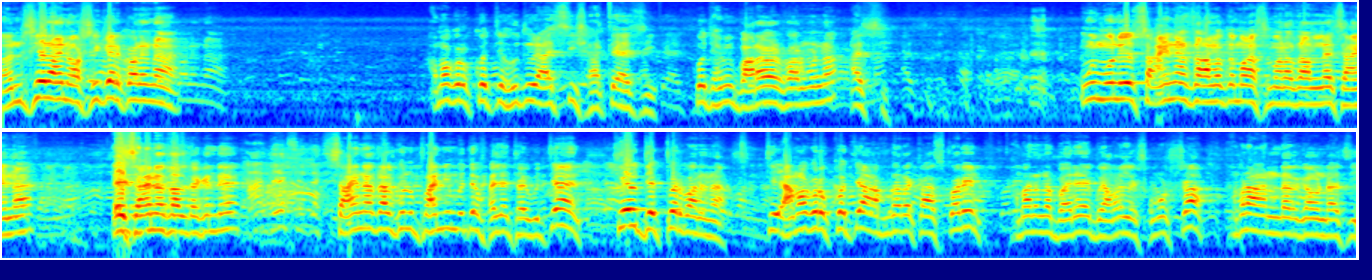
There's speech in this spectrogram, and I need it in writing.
মানুষের আইন অস্বীকার করে না। আমাকে হুজুর, আসছি, সাথে আসি কোথায় আমি বাড়াবার পারব না, আসছি। ওই মনে চায়না জাল হতে মাছ মারা জাল নাই, চায়না। এই চায়না জাল দেখেন চায়না জাল কোনো পানির মধ্যে ফেলে থাকে বুঝছেন? কেউ দেখতে পারে না। যে আমাকে করছে, আপনারা কাজ করেন, আমার না বাইরে বেড়ালে সমস্যা, আমরা আন্ডারগ্রাউন্ড আছি।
